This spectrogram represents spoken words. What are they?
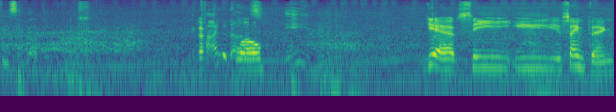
PC. It Uh, kinda does. well- E. Yeah, C, E, same thing.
